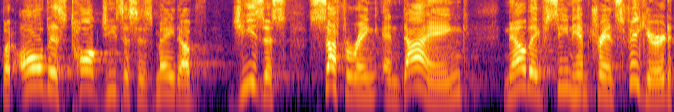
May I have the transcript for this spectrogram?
but all this talk Jesus has made of Jesus suffering and dying now they've seen him transfigured.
